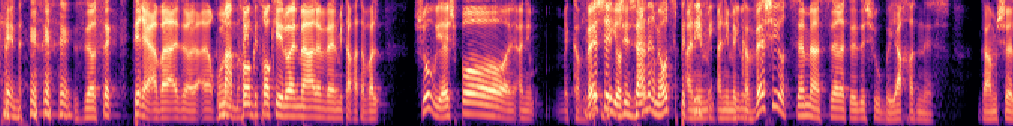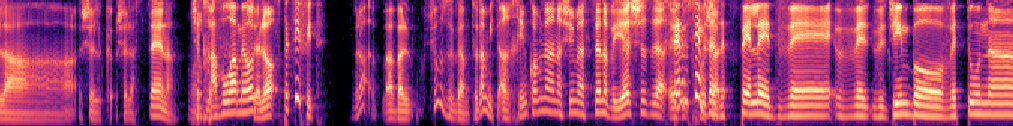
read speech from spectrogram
כן. זה עוסק, תראה, אבל אנחנו מה, לא צחוק כאילו אין מעל ואין מתחת, אבל שוב, יש פה, אני מקווה זה- שיוצא... זה ז'אנר מאוד אני, ספציפי. אני כאילו. מקווה שיוצא מהסרט איזשהו ביחדנס, גם של, ה... של, של הסצנה. של לא- חבורה מאוד שלא- ספציפית. לא, אבל שוב, זה גם, אתה יודע, מתארחים כל מיני אנשים מהסצנה, ויש איזה... סצנה מסוימת, זה פלד ו- ו- וג'ימבו וטונה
